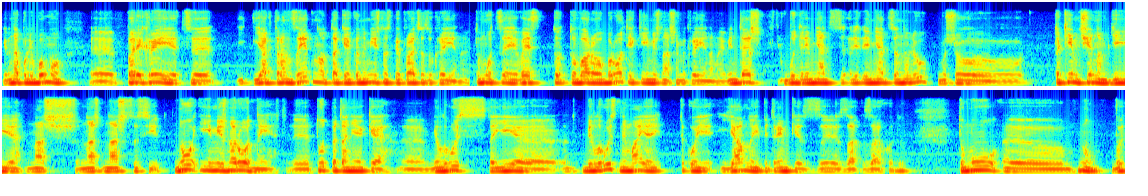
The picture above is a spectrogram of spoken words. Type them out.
і вона по-любому е, перекриє це як транзитно, так і економічну співпрацю з Україною. Тому цей весь то- товарооборот, який між нашими країнами, він теж буде рівнятися, рівнятися нулю, тому що таким чином діє наш, наш, наш сусід. Ну і міжнародний Е, тут питання яке Білорусь стає Білорусь не має такої явної підтримки з за, заходу. Тому е, ну, ви,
